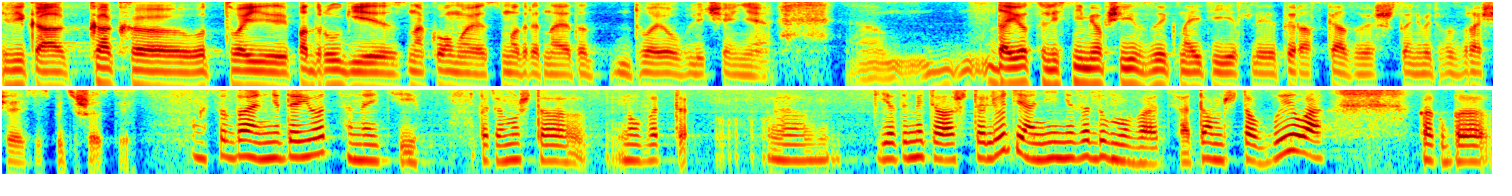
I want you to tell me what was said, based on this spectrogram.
Вика, а как э, вот твои подруги, знакомые смотрят на это твое увлечение? Эм, дается ли с ними общий язык найти, если ты рассказываешь что-нибудь, возвращаясь из путешествия? Особо не дается найти, потому что, ну вот, э, я заметила, что люди, они не задумываются о том, что было. Как бы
